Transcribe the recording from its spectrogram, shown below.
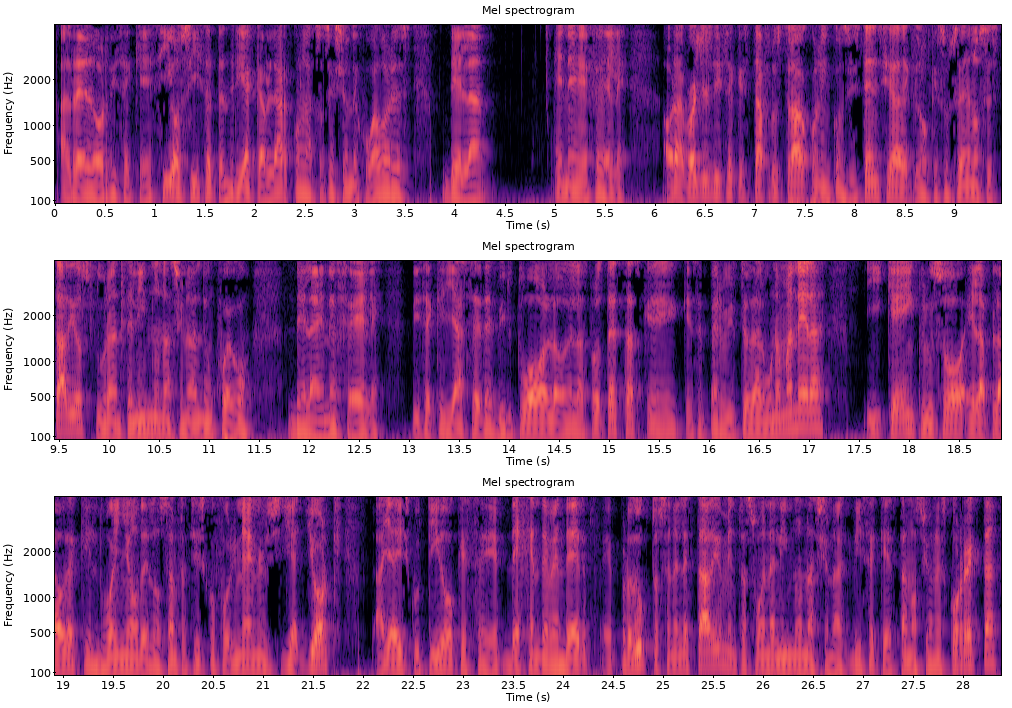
alrededor. Dice que sí o sí se tendría que hablar con la Asociación de Jugadores de la NFL. Ahora, Rogers dice que está frustrado con la inconsistencia de lo que sucede en los estadios durante el himno nacional de un juego de la NFL. Dice que ya se desvirtuó lo de las protestas, que, se pervirtió de alguna manera y que incluso él aplaude que el dueño de los San Francisco 49ers, Jet York, haya discutido que se dejen de vender eh, productos en el estadio mientras suena el himno nacional. Dice que esta noción es correcta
